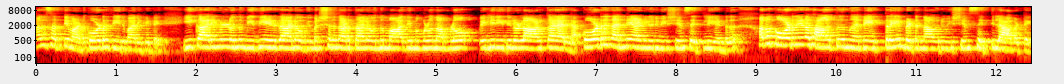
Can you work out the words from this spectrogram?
അത് സത്യമാണ്. കോടതി തീരുമാനിക്കട്ടെ. ഈ കാര്യങ്ങളിലൊന്നും വിധി എഴുതാനോ വിമർശനം നടത്താനോ ഒന്നും മാധ്യമങ്ങളോ നമ്മളോ വലിയ രീതിയിലുള്ള ആൾക്കാരല്ല. കോടതി തന്നെയാണ് ഈ ഒരു വിഷയം സെറ്റിൽ ചെയ്യേണ്ടത്. അപ്പോൾ കോടതിയുടെ ഭാഗത്ത് നിന്ന് തന്നെ എത്രയും പെട്ടെന്ന് ആ ഒരു വിഷയം സെറ്റിൽ ആവട്ടെ.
